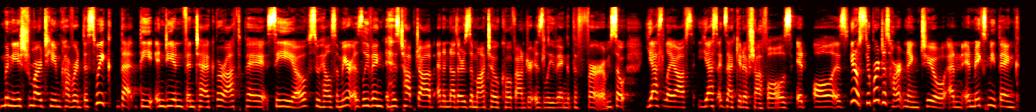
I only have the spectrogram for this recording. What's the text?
Manish from our team covered this week that the Indian fintech BharatPe CEO, Suhail Sameer, is leaving his top job and another Zomato co-founder is leaving the firm. So yes, layoffs, yes, executive shuffles. It all is, you know, super disheartening too. And it makes me think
